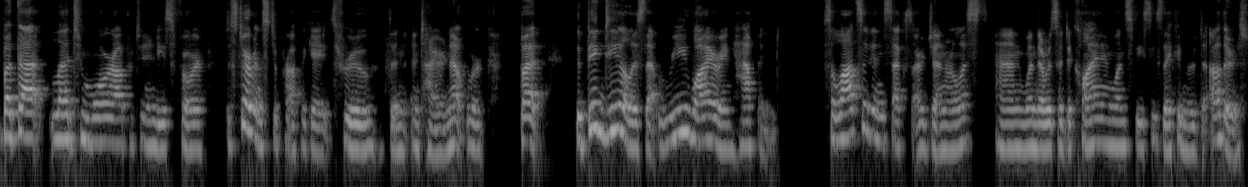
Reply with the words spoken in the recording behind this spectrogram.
but that led to more opportunities for disturbance to propagate through the entire network. But the big deal is that rewiring happened. So lots of insects are generalists, and when there was a decline in one species, they could move to others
